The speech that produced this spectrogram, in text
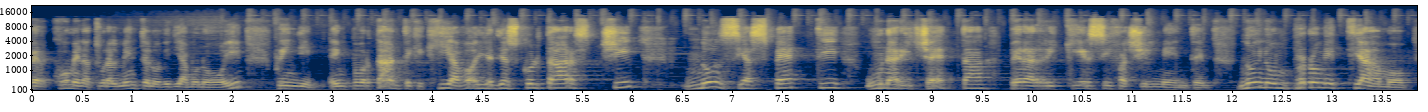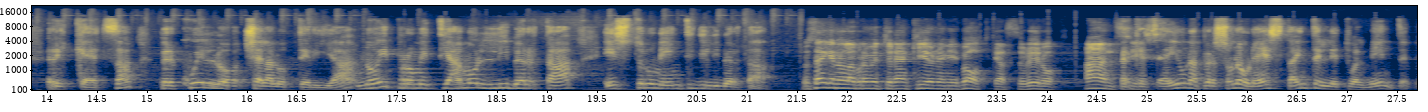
per come naturalmente lo vediamo noi. Quindi è importante che chi ha voglia di ascoltarci non si aspetti una ricetta per arricchirsi facilmente. Noi non promettiamo ricchezza, per quello c'è la lotteria, noi promettiamo libertà e strumenti di libertà. Lo sai che non la prometto neanche io nei miei podcast, vero? Anzi, perché sei una persona onesta intellettualmente.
